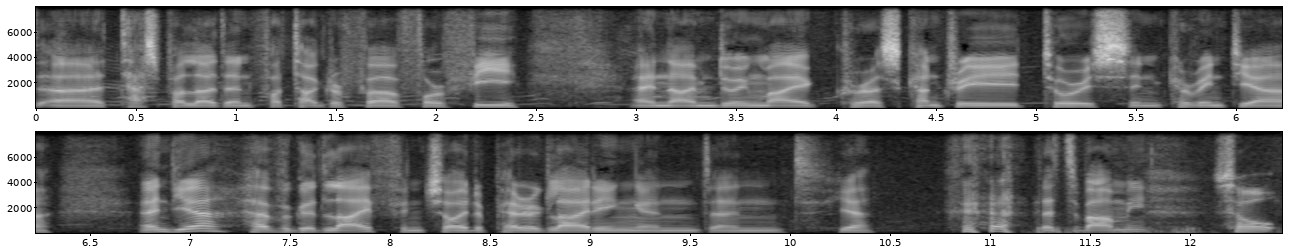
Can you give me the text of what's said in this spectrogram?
a test pilot and photographer for PHI, and I'm doing my cross country tours in Carinthia, and yeah, have a good life, enjoy the paragliding, and and yeah, that's about me. So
